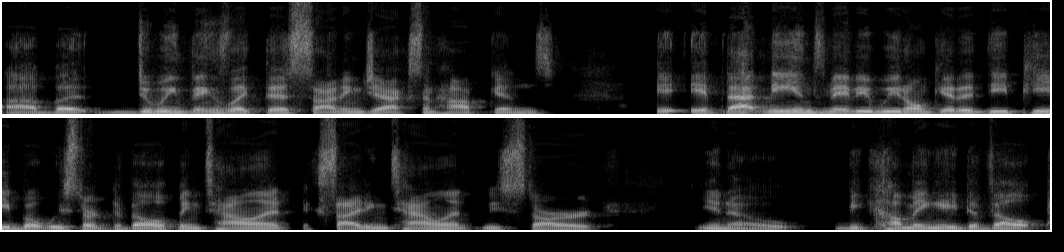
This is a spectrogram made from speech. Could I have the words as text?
Uh, but doing things like this, signing Jackson Hopkins, if that means maybe we don't get a DP, but we start developing talent, exciting talent, we start, you know, becoming a develop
